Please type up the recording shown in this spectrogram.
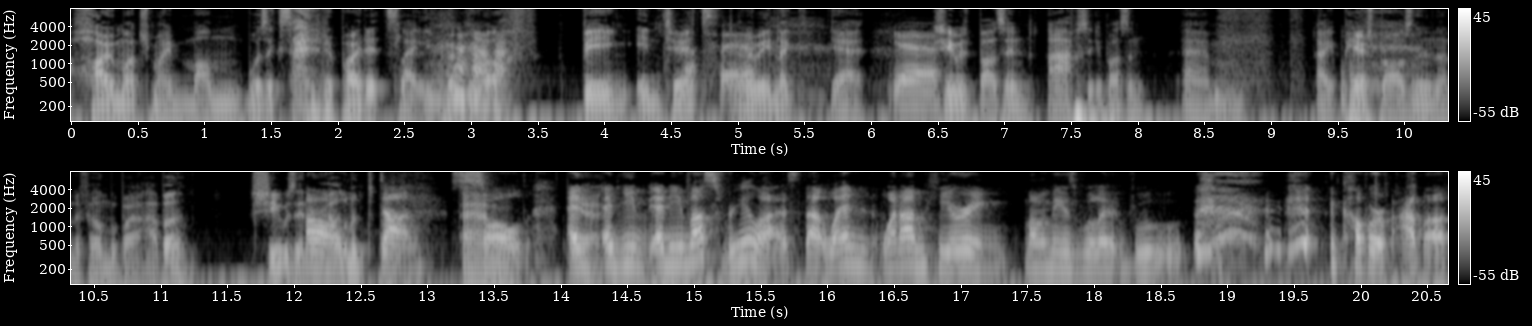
how much my mum was excited about it slightly put me off being into it. You know what I mean? Like, yeah, Yeah. she was buzzing, absolutely buzzing. Um, like Pierce Brosnan in a film about ABBA, she was in her Oh, element. Done. Um, Sold. And yeah. and you and you must realise that when when I'm hearing Mamma Mia's Willow Woo, the cover of ABBA,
